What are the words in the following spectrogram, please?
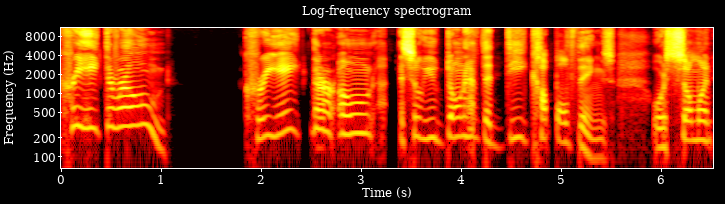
Create their own. Create their own uh, so you don't have to decouple things or someone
